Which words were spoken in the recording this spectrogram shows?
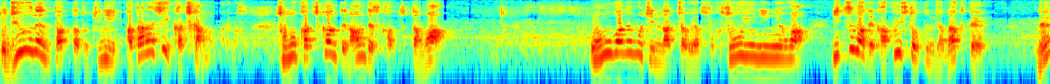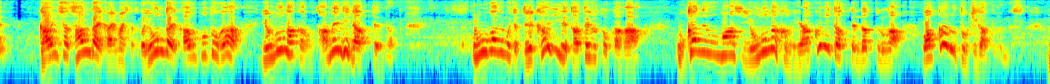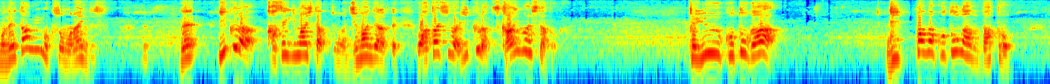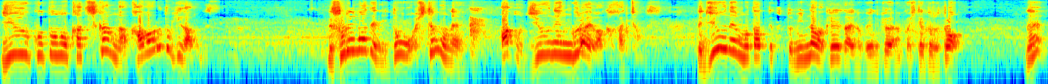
10年経った時に新しい価値観が生まれます。その価値観って何ですかって言ったのは、大金持ちになっちゃうやつとか、そういう人間はいつまで隠しておくんじゃなくて、ね、外車3台買いましたとか4台買うことが世の中のためになってんだ。大金持ちはでかい家建てるとかがお金を回す世の中の役に立ってんだっていうのが分かる時が来るんです。もう妬みもクソもないんです。ね。いくら稼ぎましたっていうのが自慢じゃなくて、私はいくら使いましたとか。ということが立派なことなんだということの価値観が変わる時があるんです。で、それまでにどうしてもね、あと10年ぐらいはかかっちゃうんです。で、10年も経ってくるとみんなが経済の勉強やなんかしてくると、ね、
